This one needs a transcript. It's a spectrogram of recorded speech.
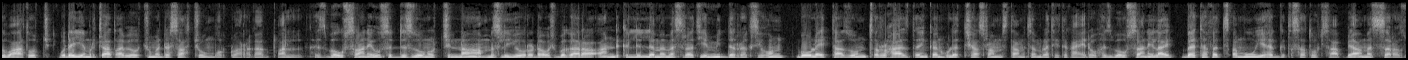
ግብዓቶች ወደ የምርጫ ጣቢያዎቹ መድረሳቸውን ቦርዱ አረጋግጧል። ህዝበ ውሳኔው ስድስት ዞኖችና አምስት ልዩ ወረዳዎች በጋራ አንድ ክልል ለመመስረት የሚደረግ ሲሆን በወላይታ ዞን ጥር 29 ቀን 2015 ዓ ም የተካሄደው ህዝበ ውሳኔ ላይ በተፈጸሙ የህግ ጥሰቶች ሳቢያ መሰረዙ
